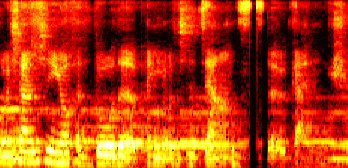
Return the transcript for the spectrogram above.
我相信有很多的朋友是这样子的感觉。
